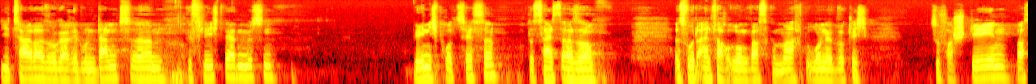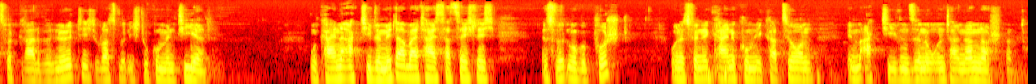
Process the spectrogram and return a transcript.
die teilweise sogar redundant ähm, gepflegt werden müssen. Wenig Prozesse. Das heißt also, es wurde einfach irgendwas gemacht, ohne wirklich zu verstehen, was wird gerade benötigt oder es wird nicht dokumentiert. Und keine aktive Mitarbeit heißt tatsächlich, es wird nur gepusht und es findet keine Kommunikation im aktiven Sinne untereinander statt.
